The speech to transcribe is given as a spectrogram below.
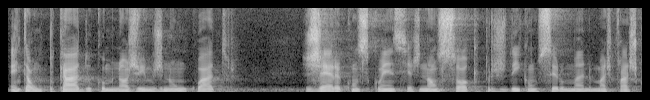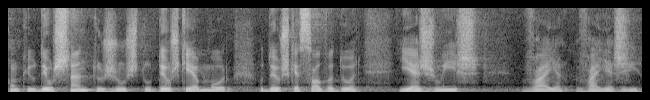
Então, o pecado, como nós vimos no 1.4, gera consequências não só que prejudicam o ser humano, mas faz com que o Deus Santo, o justo, o Deus que é amor, o Deus que é Salvador e é juiz, vai, vai agir.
